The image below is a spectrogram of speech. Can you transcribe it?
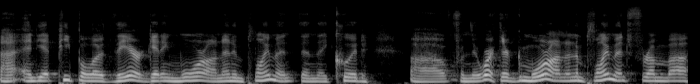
uh, and yet people are there getting more on unemployment than they could uh, from their work. They're more on unemployment from uh,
